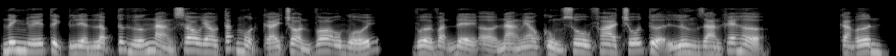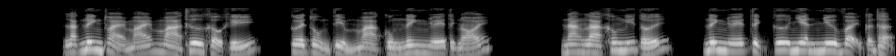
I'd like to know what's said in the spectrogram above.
ninh Nguyễn tịch liền lập tức hướng nàng sau eo tắc một cái tròn vo ôm gối, vừa vặn để ở nàng eo cùng sofa chỗ tựa lưng gian khe hở. Cảm ơn. Lạc ninh thoải mái mà thư khẩu khí, cười tủm tỉm mà cùng ninh Nguyễn tịch nói. Nàng là không nghĩ tới, ninh Nguyễn tịch cư nhiên như vậy cẩn thận,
